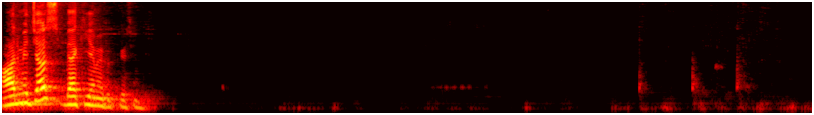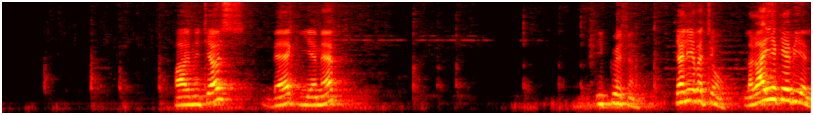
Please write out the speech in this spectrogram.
armature's back EMF equation armature's back EMF equation. चलिए बच्चों, लगाइए केबीएल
